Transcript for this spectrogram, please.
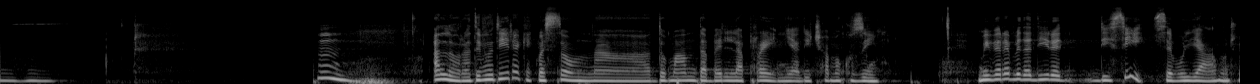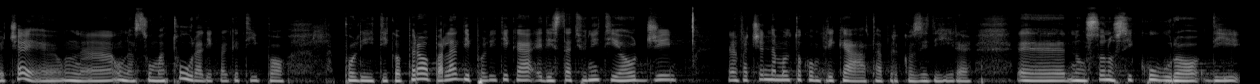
Mm-hmm. Mm. Allora, devo dire che questa è una domanda bella pregna, diciamo così. Mi verrebbe da dire di sì, se vogliamo, cioè c'è una, una sfumatura di qualche tipo politico, però parlare di politica e di Stati Uniti oggi è una faccenda molto complicata, per così dire. Eh, non sono sicuro di,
